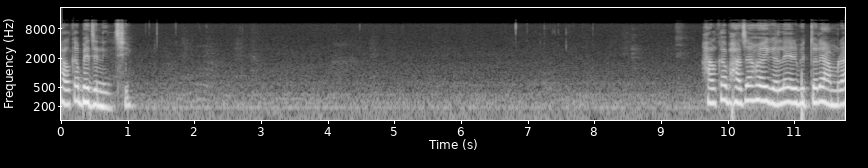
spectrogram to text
হালকা ভেজে নিচ্ছি। হালকা ভাজা হয়ে গেলে এর ভিতরে আমরা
